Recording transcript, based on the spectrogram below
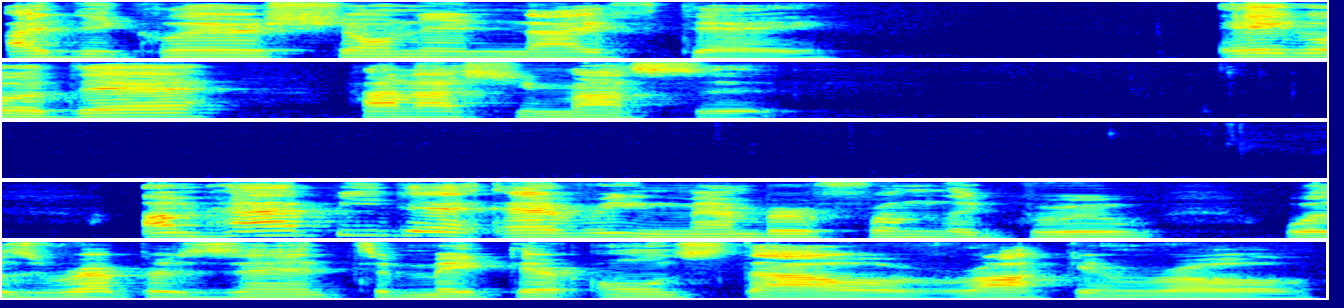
I declare Shonen Knife Day. 英語で話します。I'm happy that every member from the group was represented to make their own style of rock and roll.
